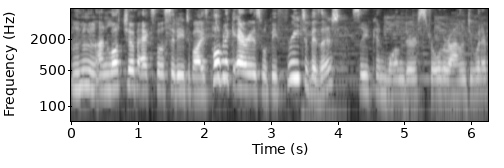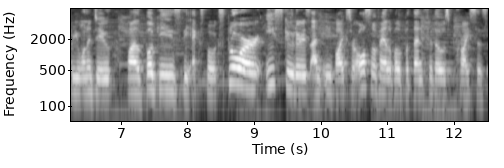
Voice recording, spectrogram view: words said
Mm-hmm. And much of Expo City Dubai's public areas will be free to visit, so you can wander, stroll around, do whatever you want to do. While buggies, the Expo Explorer, e-scooters, and e-bikes are also available, but then for those prices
